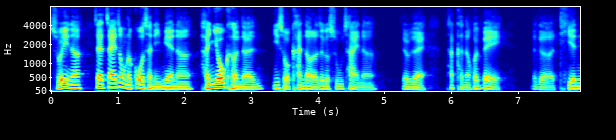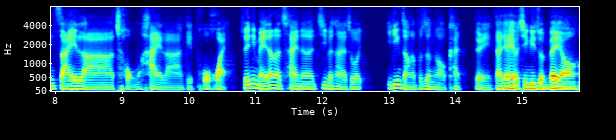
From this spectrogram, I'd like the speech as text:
所以呢，在栽种的过程里面呢，很有可能你所看到的这个蔬菜呢，对不对？它可能会被那个天灾啦、虫害啦给破坏。所以你买到的菜呢，基本上来说，一定长得不是很好看。对，大家要有心理准备哦。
